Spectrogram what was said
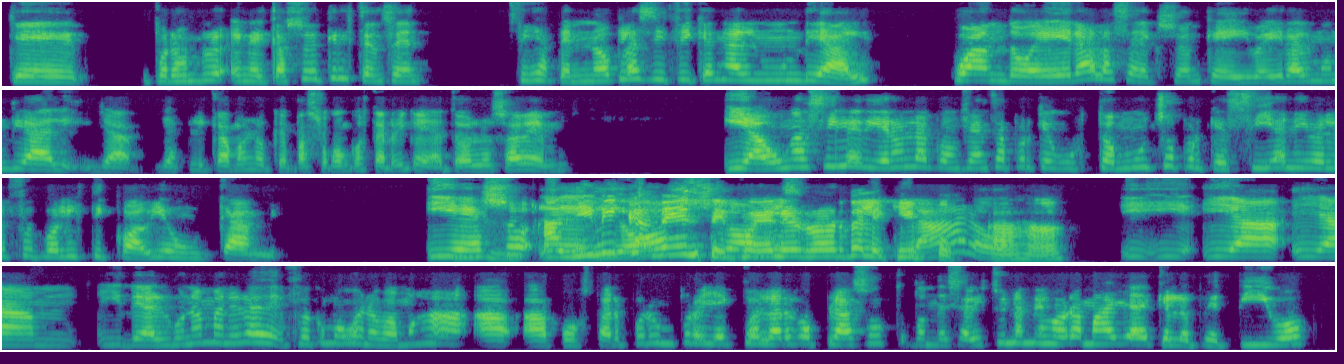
Que, por ejemplo, en el caso de Christensen, fíjate, no clasifiquen al Mundial cuando era la selección que iba a ir al Mundial. Y ya, ya explicamos lo que pasó con Costa Rica, ya todos lo sabemos. Y aún así le dieron la confianza porque gustó mucho, porque sí a nivel futbolístico había un cambio. Y eso le dio Anímicamente fue el error del equipo. Claro. Ajá. Y, y, y, a- y, a- y de alguna manera fue como, bueno, vamos a, apostar por un proyecto a largo plazo donde se ha visto una mejora más allá de que el objetivo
